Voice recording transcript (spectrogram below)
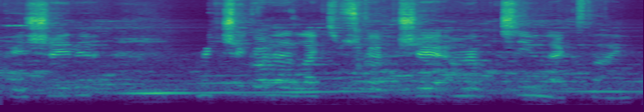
appreciate it. Make sure you go ahead, like, subscribe, share, and we'll see you next time.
